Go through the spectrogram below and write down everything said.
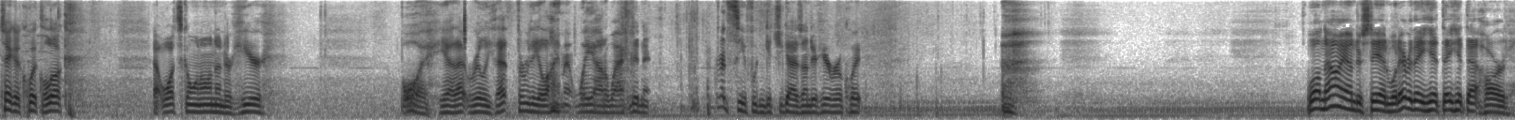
take a quick look at what's going on under here. Boy, yeah, that really that threw the alignment way out of whack, didn't it? Let's see if we can get you guys under here real quick. Well, now I understand. Whatever they hit, they hit that hard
